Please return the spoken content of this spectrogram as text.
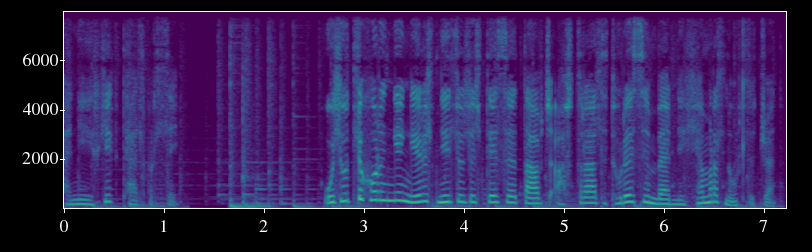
таны эрхийг тайлбарлая. Үл хөдлөх хөрөнгийн эрэлт нийлүүлэлтээс давж Австрали түрээсийн байрны хямрал нүүрлэж байна.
